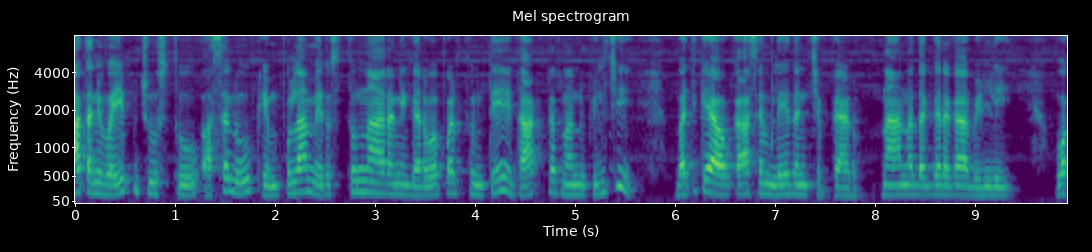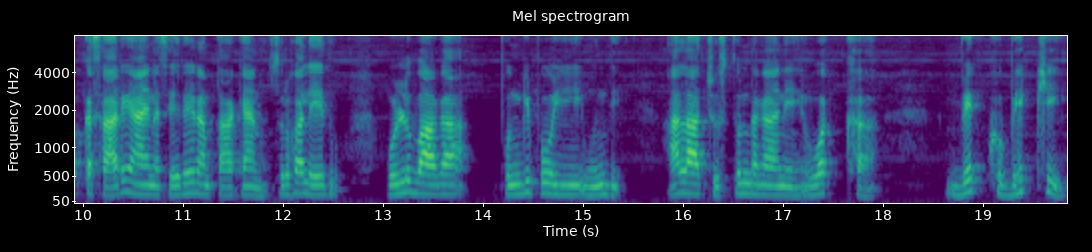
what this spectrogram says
అతని వైపు చూస్తూ అసలు కెంపులా మెరుస్తున్నారని గర్వపడుతుంటే డాక్టర్ నన్ను పిలిచి బతికే అవకాశం లేదని చెప్పాడు. నాన్న దగ్గరగా వెళ్ళి ఒక్కసారి ఆయన శరీరం తాకాను. సృహ లేదు. ఒళ్ళు బాగా పొంగిపోయి ఉంది. అలా చూస్తుండగానే ఒక్క బెక్కు బెక్కి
